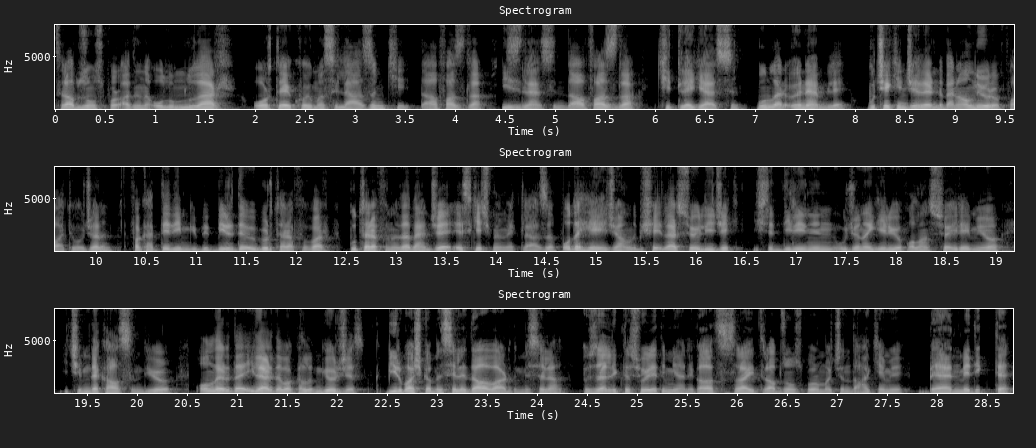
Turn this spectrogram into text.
Trabzonspor adına olumlular ortaya koyması lazım ki daha fazla izlensin, daha fazla kitle gelsin. Bunlar önemli. Bu çekincelerini ben anlıyorum Fatih Hoca'nın. Fakat dediğim gibi bir de öbür tarafı var. Bu tarafını da bence es geçmemek lazım. O da heyecanlı bir şeyler söyleyecek. İşte dilinin ucuna geliyor falan söylemiyor. İçimde kalsın diyor. Onları da ileride bakalım göreceğiz. Bir başka mesele daha vardı mesela. Özellikle söyledim yani Galatasaray Trabzonspor maçında hakemi beğenmedik de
